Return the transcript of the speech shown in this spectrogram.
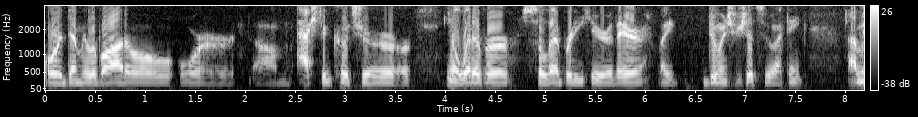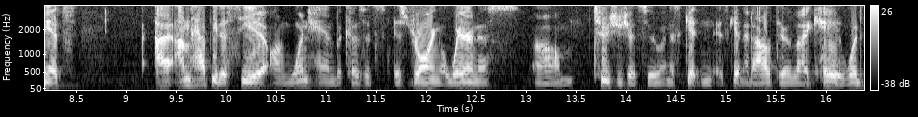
or Demi Lovato or um, Ashton Kutcher or you know whatever celebrity here or there like doing jujitsu. I think, I mean, it's I, am happy to see it on one hand because it's it's drawing awareness um, to jujitsu and it's getting it's getting it out there. Like, hey, what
